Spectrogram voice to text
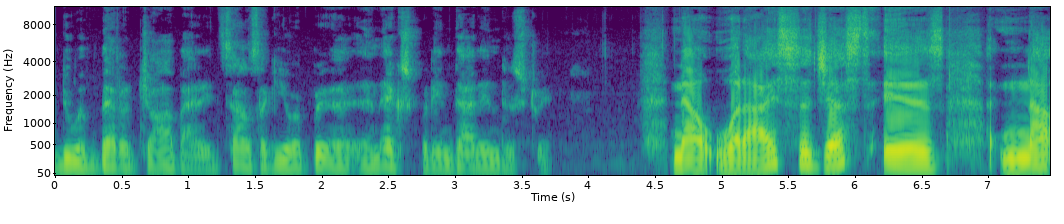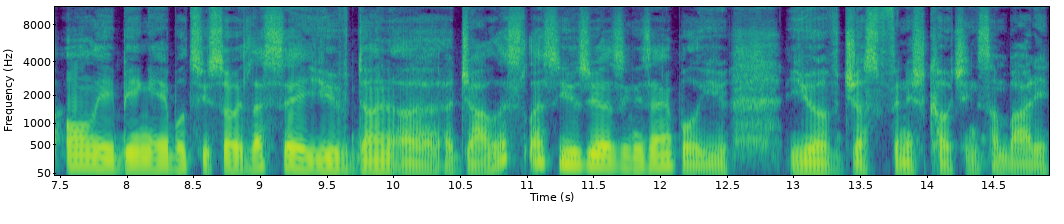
do a better job at it. It sounds like you're an expert in that industry. Now, what I suggest is not only being able to. So, let's say you've done a, a, job. Let's let's use you as an example. You you have just finished coaching somebody.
